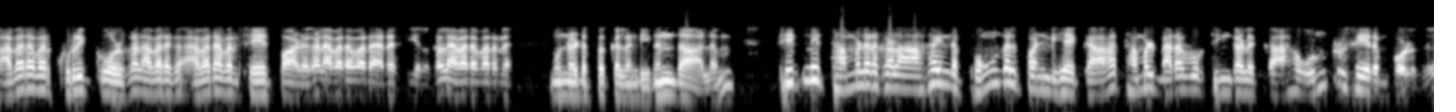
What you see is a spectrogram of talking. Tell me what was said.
அவரவர் குறிக்கோள்கள் அவர் அவரவர் செயற்பாடுகள் அவரவர் அரசியல்கள் அவரவர் முன்னெடுப்புகள் என்று இருந்தாலும் சிட்னி தமிழர்களாக இந்த பொங்கல் பண்டிகைக்காக தமிழ் மரபு திங்களுக்காக ஒன்று சேரும் பொழுது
